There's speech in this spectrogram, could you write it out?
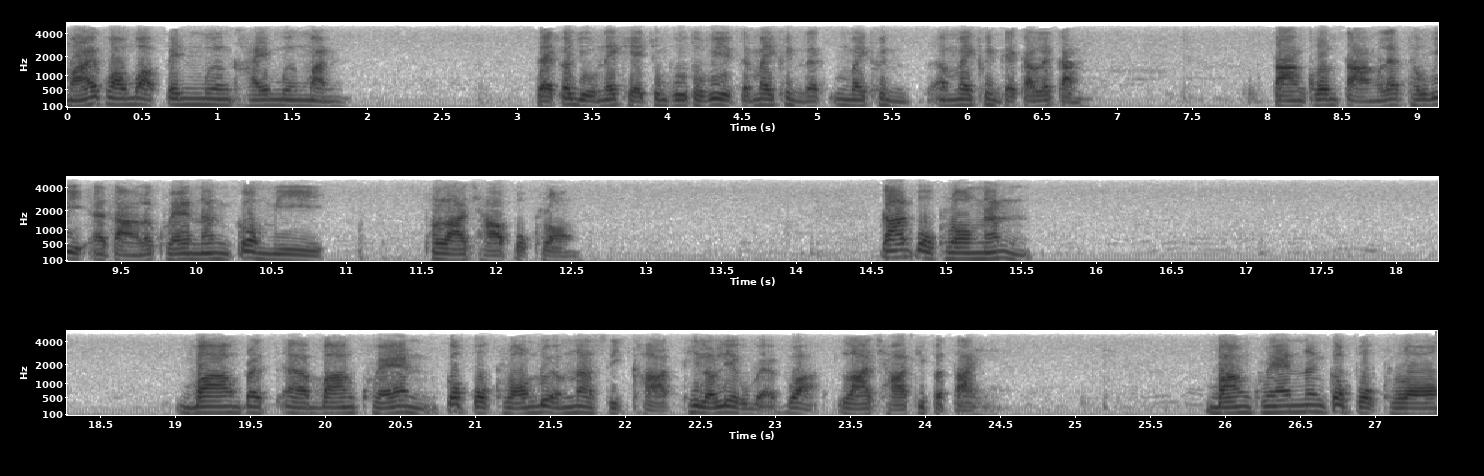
หมายความว่าเป็นเมืองใครเมืองมัน แต่ก็อยู่ในเขตชมพูทวีปแต่ไม่ขึ้นไม่ขึ้นไม่ขึ้นแก่กันและกัน ต่างคนต่างและทวีต่างและแคว้นนั้นก็มีพระราชาปกครอง การปกครองนั้น บางบางแคว้นก็ปกครองด้วยอำนาจสิกขาดที่เราเรียกแบบว่า ราชาธิปไตย บางแคว้นนั่นก็ปกครอง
